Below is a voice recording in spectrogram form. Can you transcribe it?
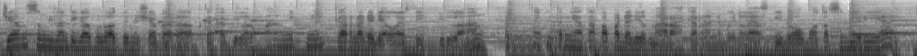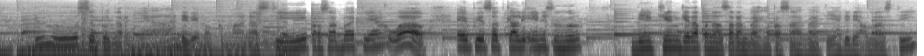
jam 9.30 waktu Indonesia Barat, kakak Bilar panik nih karena Dedek Lesti hilang. Tapi ternyata Papa Daniel marah karena nemuin Lesti bawa motor sendirian. Duh, sebenarnya Dede mau ke mana sih persahabat ya? Wow, episode kali ini sungguh Bikin kita penasaran banget persahabat ya. Dedek Lesti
